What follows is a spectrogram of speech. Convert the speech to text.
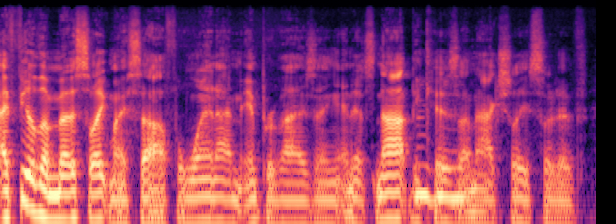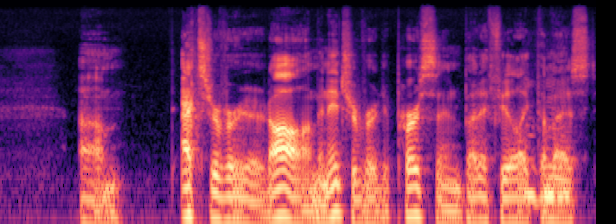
I- feel the most like myself when I'm improvising, and it's not because I'm actually sort of um, extroverted at all. I'm an introverted person, but I feel like the most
